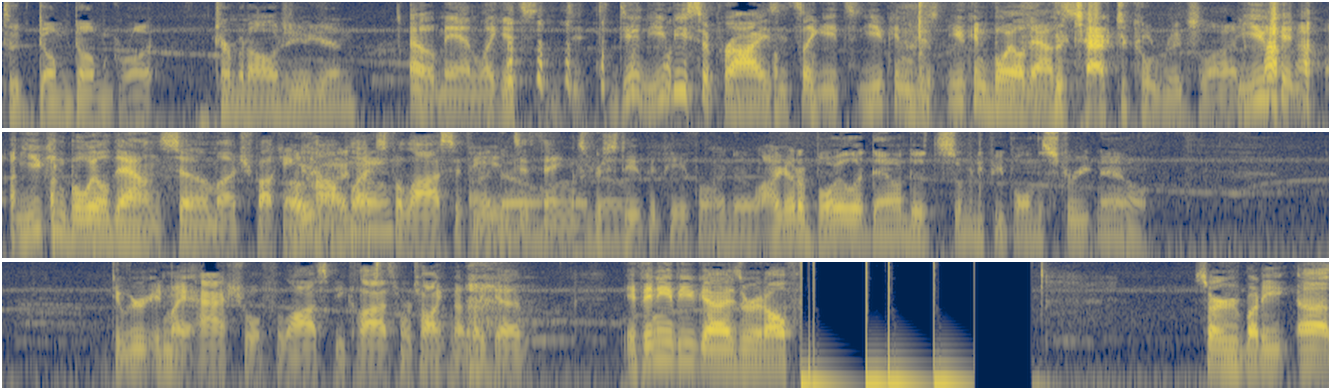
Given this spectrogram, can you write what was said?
to dumb dumb grunt terminology again. Oh man, like it's, d- dude, you'd be surprised. It's like it's you can just you can boil down The tactical ridge line. you can you can boil down so much fucking Oh, yeah, I complex know. philosophy I into know, things I for know. stupid people. I know. I got to boil it down to so many people on the street now. Dude, we were in my actual philosophy class and we're talking about like a if any of you guys are at all Sorry, everybody. Uh,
